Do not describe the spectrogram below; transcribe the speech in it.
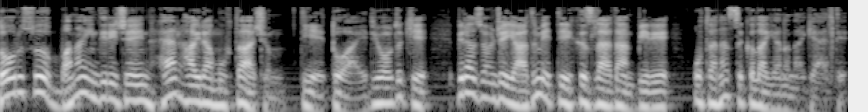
doğrusu bana indireceğin her hayra muhtacım diye dua ediyordu ki biraz önce yardım ettiği kızlardan biri utana sıkıla yanına geldi.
